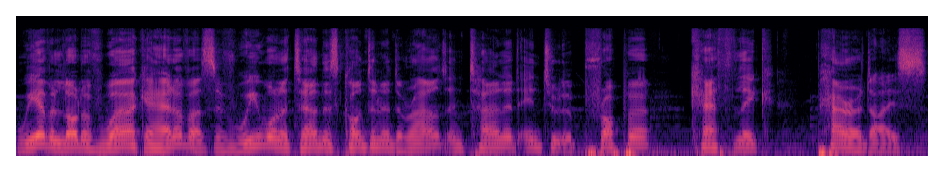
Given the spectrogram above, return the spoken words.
we have a lot of work ahead of us if we want to turn this continent around and turn it into a proper Catholic paradise.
